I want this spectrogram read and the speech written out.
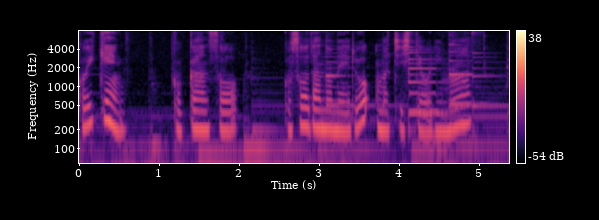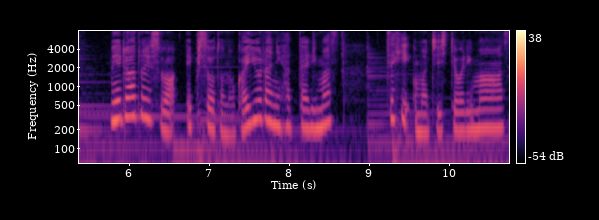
ご意見ご感想ご相談のメールをお待ちしております。メールアドレスはエピソードの概要欄に貼ってあります。ぜひお待ちしております。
